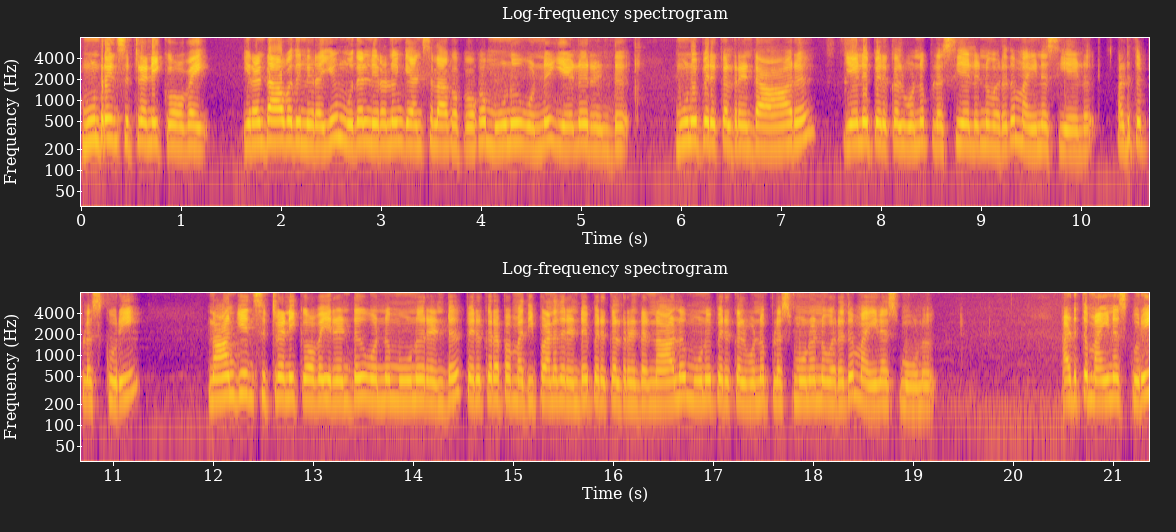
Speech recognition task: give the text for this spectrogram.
மூன்றின் சிற்றணி கோவை. இரண்டாவது நிறையும் முதல் நிரலும் கேன்சல் ஆக போக மூணு ஒன்று ஏழு ரெண்டு. மூணு பெருக்கல் ரெண்டு ஆறு. ஏழு பெருக்கல் ஒன்று ப்ளஸ் ஏழுன்னு வருது மைனஸ் ஏழு. அடுத்து ப்ளஸ் குறி. நான்கின் சிற்றணி கோவை ரெண்டு ஒன்று மூணு ரெண்டு பெருக்கிறப்ப மதிப்பானது ரெண்டு பெருக்கல் ரெண்டு நாலு மூணு பெருக்கல் ஒன்று ப்ளஸ் மூணுன்னு வருது மைனஸ் மூணு. அடுத்து மைனஸ் குறி.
